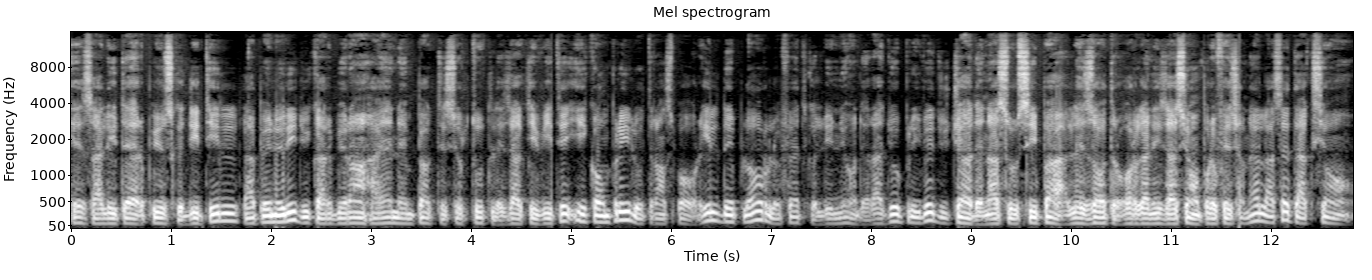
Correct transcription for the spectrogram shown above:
est salutaire puisque, dit-il, la pénurie du carburant a un impact sur toutes les activités, y compris le transport. Il déplore le fait que l'Union des radios privées du Tchad n'associe pas les autres organisations professionnelles à cette action.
